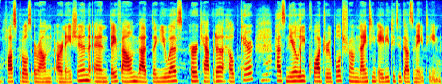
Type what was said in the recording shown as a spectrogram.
hospitals around our nation and they found that the US per capita healthcare has nearly quadrupled from 1980 to 2018.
